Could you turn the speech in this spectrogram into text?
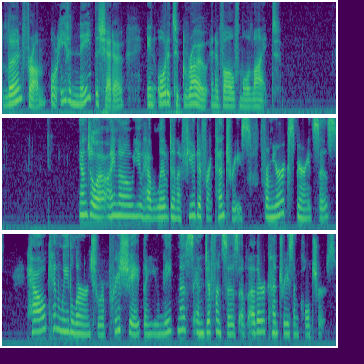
learn from or even need the shadow in order to grow and evolve more light? Angela, I know you have lived in a few different countries. From your experiences, how can we learn to appreciate the uniqueness and differences of other countries and cultures?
